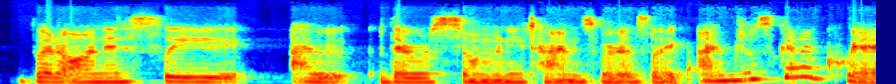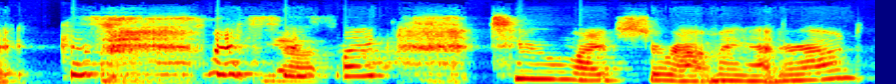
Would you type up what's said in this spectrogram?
But honestly, I there was so many times where I was like, I'm just gonna quit because this yeah. is like too much to wrap my head around.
